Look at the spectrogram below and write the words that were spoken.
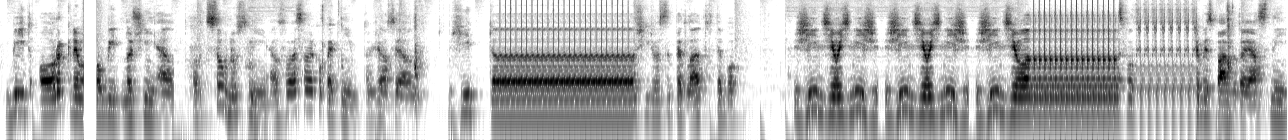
Být ork, nebo být noční elf. Orci jsou hnusní, elfové jsou jako pěkní, takže asi elf. Žít dalších 25 let, nebo žít život žít život žít život potřeby spánku, to je jasný.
